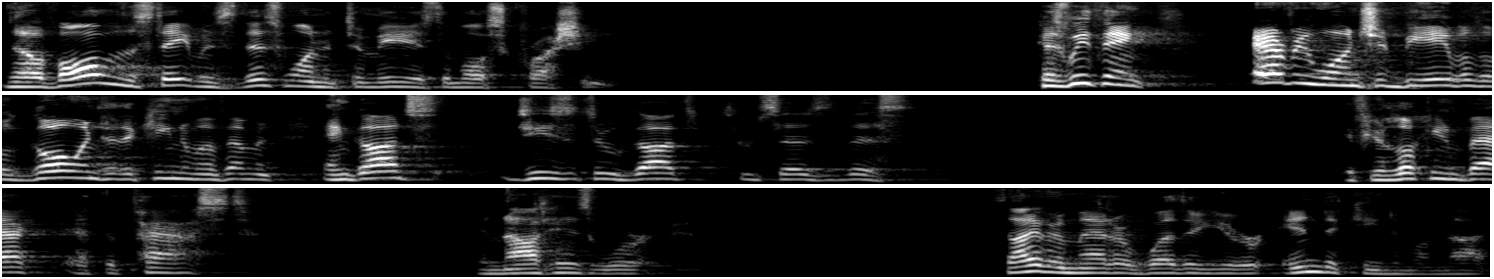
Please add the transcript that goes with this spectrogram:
Now, of all of the statements, this one to me is the most crushing. Because we think everyone should be able to go into the kingdom of heaven. And God's, Jesus through God through says this. If you're looking back at the past and not his work, it's not even a matter of whether you're in the kingdom or not.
